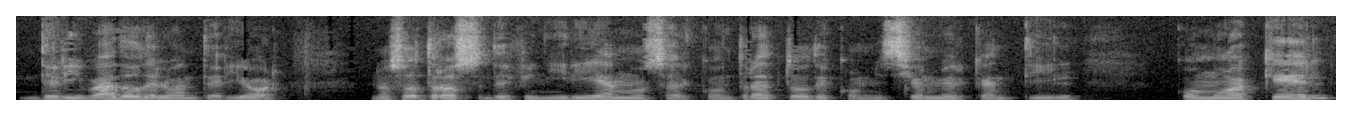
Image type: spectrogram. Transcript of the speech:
Derivado de lo anterior, nosotros definiríamos al contrato de comisión mercantil como aquel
